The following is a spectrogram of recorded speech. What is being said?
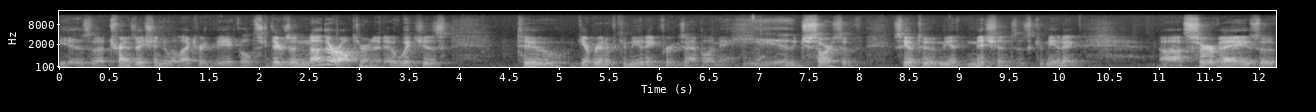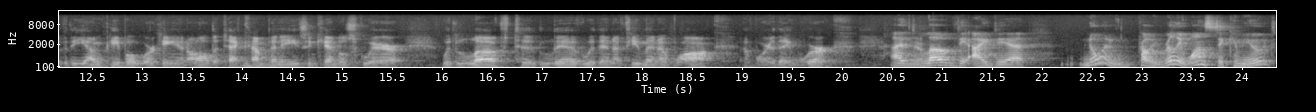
is a transition to electric vehicles. There's another alternative, which is to get rid of commuting, for example. I mean, a huge source of CO2 emissions is commuting. Uh, surveys of the young people working in all the tech mm-hmm. companies in Kendall Square would love to live within a few minute walk of where they work. I yeah. love the idea. No one probably really wants to commute.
